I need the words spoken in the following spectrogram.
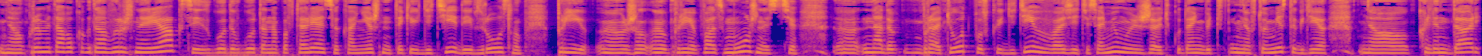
А, кроме того, когда выраженная реакция из года в год она повторяется, конечно, таких детей, да и взрослым, при, э, э, при возможности надо брать отпуск и детей вывозить, и самим уезжать куда-нибудь в то место, место, где а, календарь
